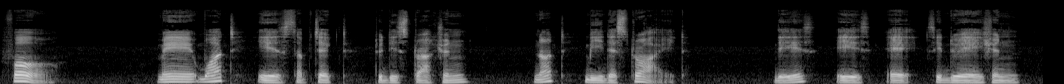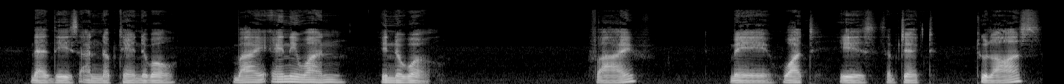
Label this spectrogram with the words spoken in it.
4. May what is subject to destruction not be destroyed. This is a situation that is unobtainable by anyone in the world. 5. May what is subject to loss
